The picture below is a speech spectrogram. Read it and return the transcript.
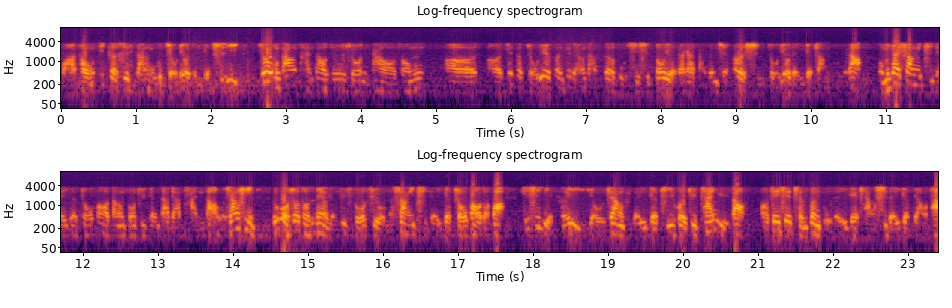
华通，一个是三五九六的一个智易。所以我们刚刚谈到，就是说你看哦，从呃呃，这个九月份这两档个股其实都有大概百分之二十左右的一个涨幅。那我们在上一期的一个周报当中去跟大家谈到，我相信如果说投资朋友有去索取我们上一期的一个周报的话，其实也可以有这样子的一个机会去参与到哦这些成分股的一个强势的一个表态。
